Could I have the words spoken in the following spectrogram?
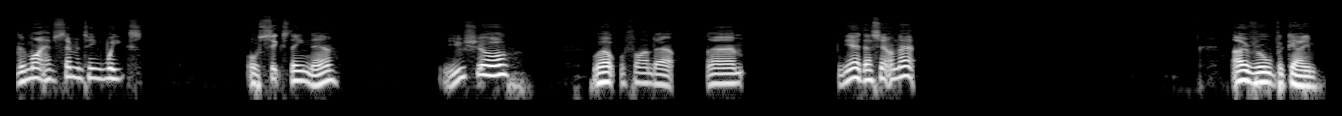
we might have 17 weeks or 16 now. Are You sure? Well, we'll find out. Um, yeah, that's it on that. Overall, the game.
